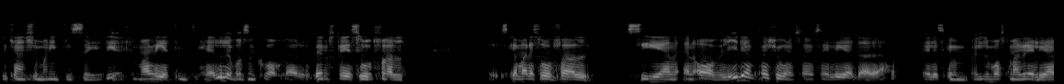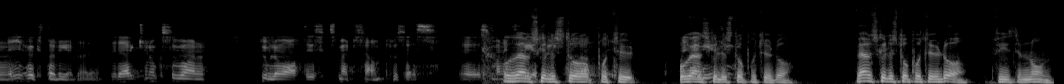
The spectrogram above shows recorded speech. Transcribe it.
så kanske man inte säger det, för man vet inte heller vad som kommer. Vem ska i så fall, ska man i så fall se en, en avliden person som sin ledare? Eller, ska, eller måste man välja en ny högsta ledare? Det där kan också vara en problematisk, smärtsam process. Eh, och vem skulle stå på tur? Och vem skulle stå på tur då? Vem skulle stå på tur då? Finns det någon?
